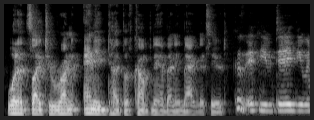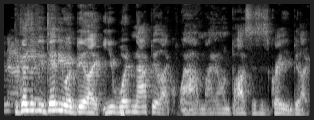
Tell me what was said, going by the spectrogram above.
what it's like to run any type of company of any magnitude. Because if you did, you would not. Because be if you did, you would be like, you would not be like, wow, my own boss, this is great. You'd be like,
